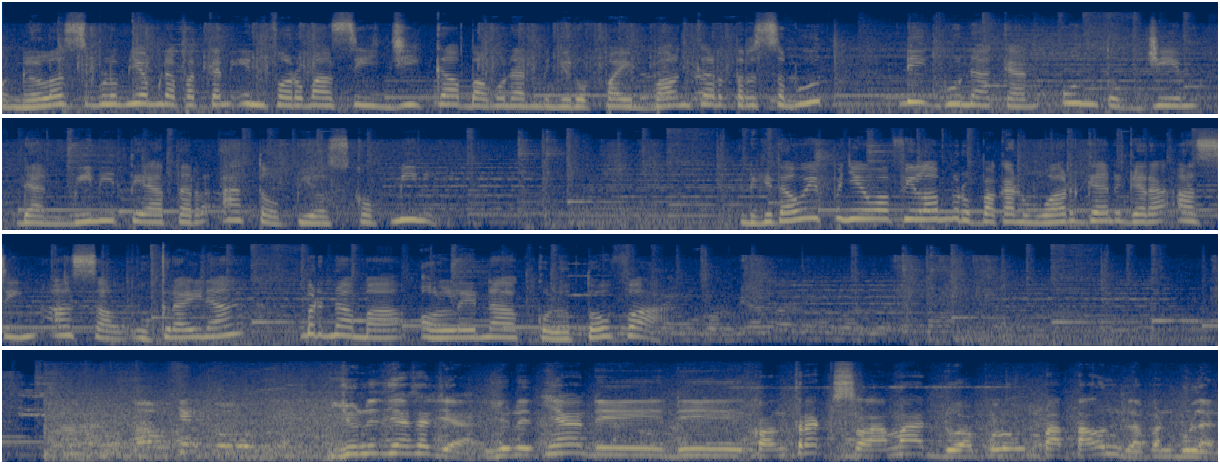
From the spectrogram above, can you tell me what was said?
Pengelola sebelumnya mendapatkan informasi jika bangunan menyerupai bunker tersebut digunakan untuk gym dan mini teater atau bioskop mini. Diketahui penyewa villa merupakan warga negara asing asal Ukraina bernama Olena Kolotova. Unitnya saja, unitnya di, di kontrak selama 24 tahun 8 bulan.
